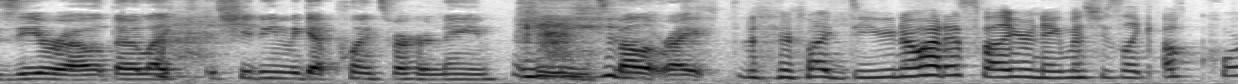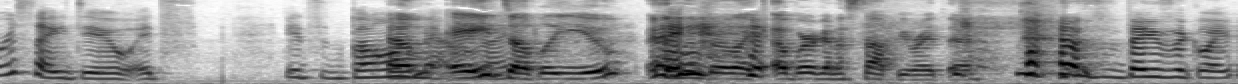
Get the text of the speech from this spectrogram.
Zero. They're like, she didn't even get points for her name. She didn't spell it right. They're like, do you know how to spell your name? And she's like, of course I do. It's it's bone M. A right?" W. And they're like, oh, we're gonna stop you right there. yes, basically.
